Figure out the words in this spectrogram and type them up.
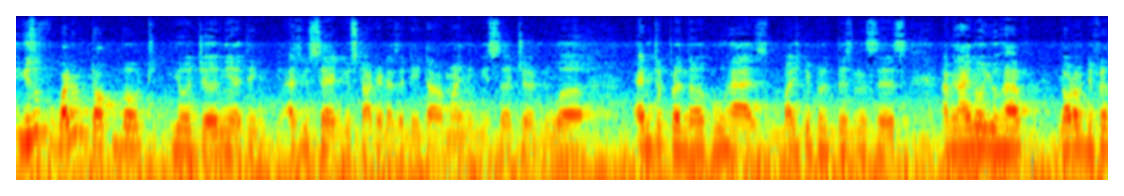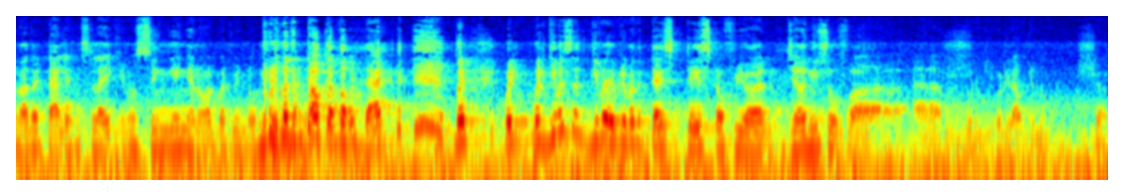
Yusuf, why don't you talk about your journey? I think, as you said, you started as a data mining researcher to a entrepreneur who has multiple businesses. I mean, I know you have a lot of different other talents like you know singing and all, but we don't, don't want to talk about that. but but but give us a, give everyone a taste taste of your journey so far. Um, would would love to know. Sure.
